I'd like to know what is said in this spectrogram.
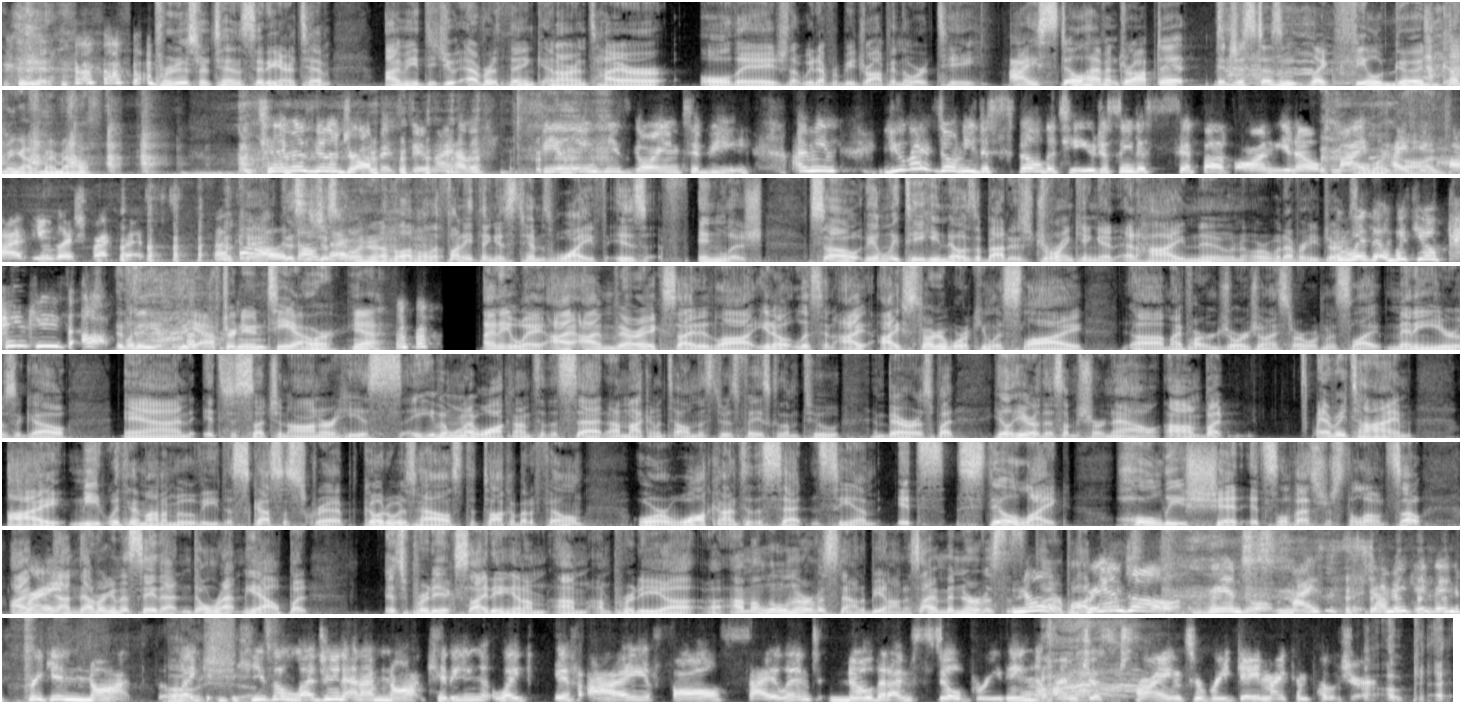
Producer Tim sitting here. Tim, I mean, did you ever think in our entire old age that we'd ever be dropping the word tea? I still haven't dropped it. It just doesn't like feel good coming out of my mouth. Tim is going to drop it soon. I have a feeling he's going to be. I mean, you guys don't need to spill the tea. You just need to sip up on, you know, my, Oh my piping God. hot English breakfast. That's Okay, all. It's this all is just good. going to another level. And the funny thing is, Tim's wife is English. So the only tea he knows about is drinking it at high noon or whatever he drinks. with with your pinkies up. The the afternoon tea hour. Yeah. anyway, I, I'm very excited, La. You know, listen, I, I started working with Sly, uh, my partner Georgia and I started working with Sly many years ago. And it's just such an honor. He is, even when I walk onto the set, and I'm not going to tell him this to his face because I'm too embarrassed, but he'll hear this, I'm sure, now. Um, but every time I meet with him on a movie, discuss a script, go to his house to talk about a film, or walk onto the set and see him, it's still like, holy shit, it's Sylvester Stallone. So I'm, Right. I'm never going to say that and don't wrap me out, but it's pretty exciting, and I'm I'm I'm pretty uh I'm a little nervous now, to be honest. I haven't been nervous this No, entire podcast. Randall, Randall, my stomach is in freaking knots. like Oh, shit. he's a legend, and I'm not kidding. Like if I fall silent, know that I'm still breathing. I'm just trying to regain my composure. Okay.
